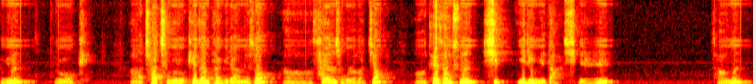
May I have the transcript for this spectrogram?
여기는 이렇게 아, 좌측으로 계단 타기를 하면서 어, 4연속 올라갔죠. 어, 대상수는 11입니다. 11. 다음은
